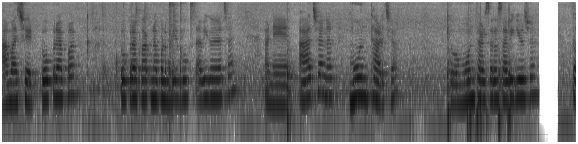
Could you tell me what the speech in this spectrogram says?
આમાં છે ટોપરા પાક. ટોપરા પાકના પણ બે બોક્સ આવી ગયા છે. અને આ છે ને મોહનથાળ છે. તો મોહનથાળ સરસ આવી ગયું છે. તો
